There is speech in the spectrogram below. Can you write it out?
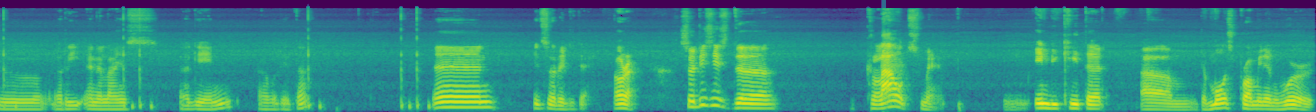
to reanalyze again our data and it's already there all right so this is the clouds map indicated um, the most prominent word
